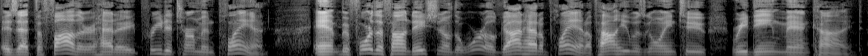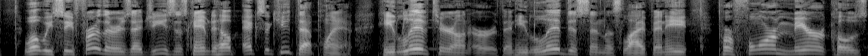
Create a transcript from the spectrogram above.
is that the Father had a predetermined plan. And before the foundation of the world, God had a plan of how he was going to redeem mankind what we see further is that Jesus came to help execute that plan. He lived here on earth and he lived a sinless life and he performed miracles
